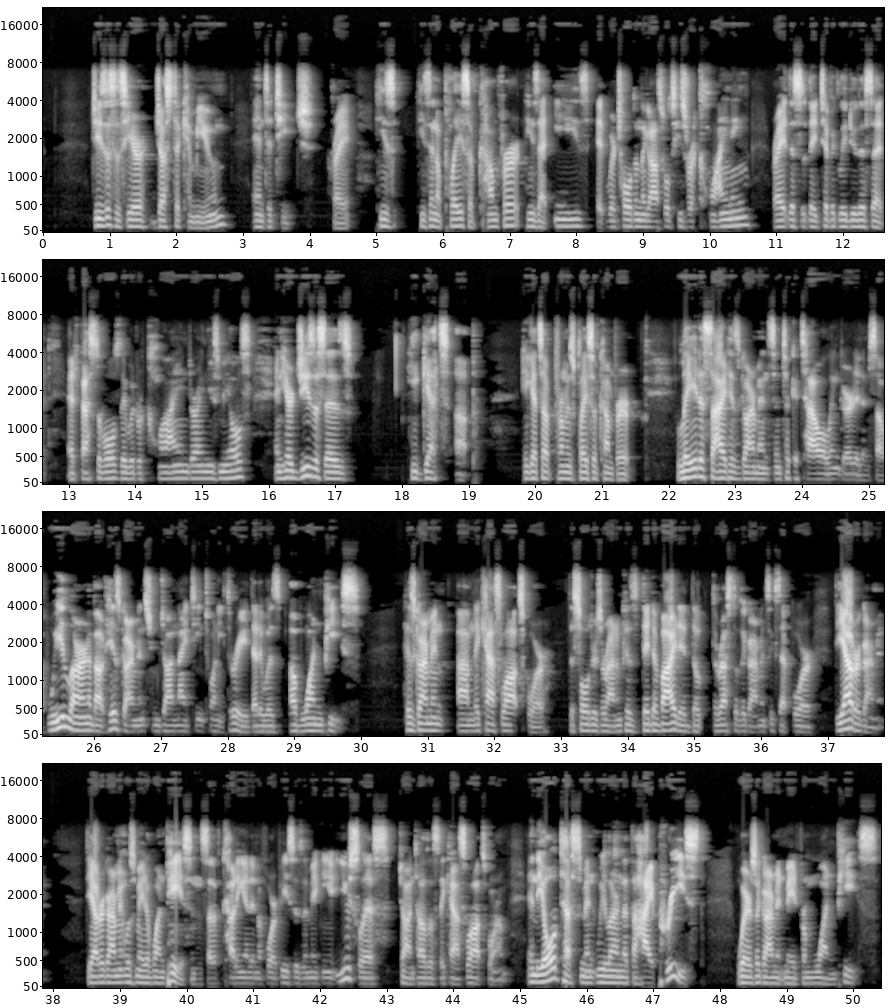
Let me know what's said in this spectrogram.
Jesus is here just to commune and to teach, right? He's he's in a place of comfort. He's at ease. It, we're told in the Gospels he's reclining, right? This they typically do this at at festivals. They would recline during these meals. And here Jesus is he gets up. He gets up from his place of comfort, laid aside his garments and took a towel and girded himself. We learn about his garments from John 19:23 that it was of one piece his garment um, they cast lots for the soldiers around him because they divided the, the rest of the garments except for the outer garment. The outer garment was made of one piece, and instead of cutting it into four pieces and making it useless, John tells us they cast lots for him. In the Old Testament, we learn that the high priest wears a garment made from one piece.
